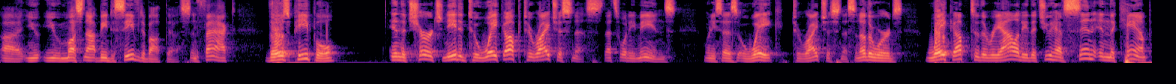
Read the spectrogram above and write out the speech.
uh, you, you must not be deceived about this. In fact, those people in the church needed to wake up to righteousness. That's what he means when he says awake to righteousness. In other words, wake up to the reality that you have sin in the camp,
